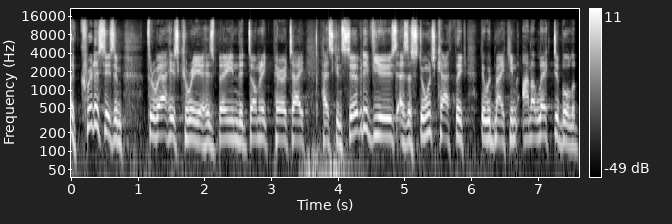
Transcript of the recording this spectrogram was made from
A criticism throughout his career has been that Dominic Perrottet has conservative views as a staunch Catholic that would make him unelectable.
